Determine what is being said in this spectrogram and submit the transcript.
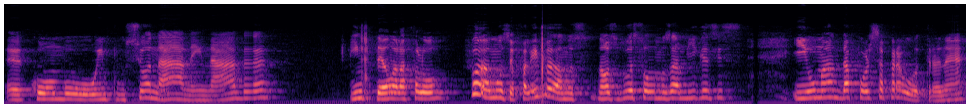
é, como impulsionar nem nada. Então ela falou: "Vamos". Eu falei: "Vamos". Nós duas somos amigas e, uma dá força para outra, né?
